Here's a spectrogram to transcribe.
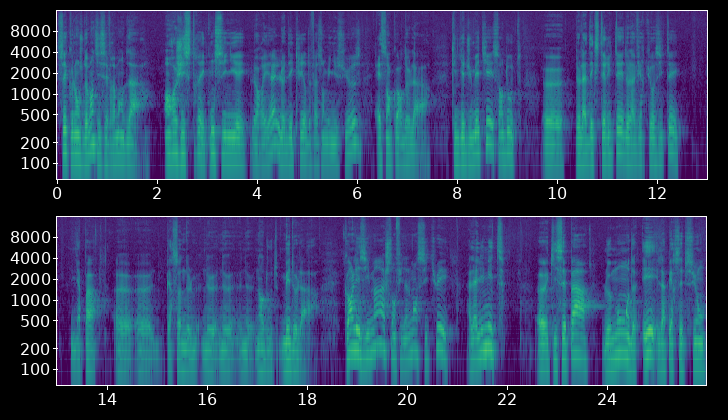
c'est que l'on se demande si c'est vraiment de l'art. Enregistrer, consigner le réel, le décrire de façon minutieuse, est-ce encore de l'art? Qu'il y ait du métier, sans doute, euh, de la dextérité, de la virtuosité, il n'y a pas, euh, euh, personne n'en doute, mais de l'art. Quand les images sont finalement situées à la limite qui sépare le monde et la perception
